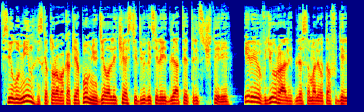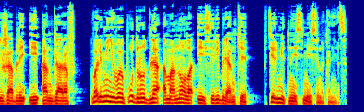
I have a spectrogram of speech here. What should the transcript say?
в силумин, из которого, как я помню, делали части двигателей для Т-34, или в дюраль для самолетов, дирижаблей и ангаров, в алюминиевую пудру для аманола и серебрянки, в термитные смеси, наконец.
